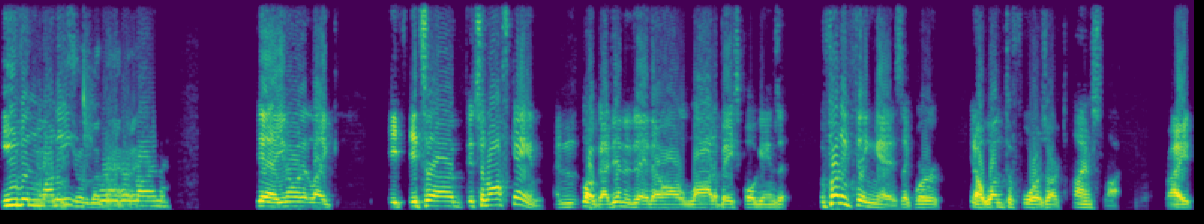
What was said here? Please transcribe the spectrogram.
even yeah, money over nine. Yeah, you know what? Like, it, it's a it's an off game. And look, at the end of the day, there are a lot of baseball games. The funny thing is, like, we're, you know, one to four is our time slot, right?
